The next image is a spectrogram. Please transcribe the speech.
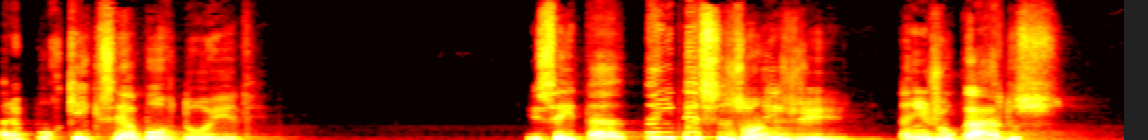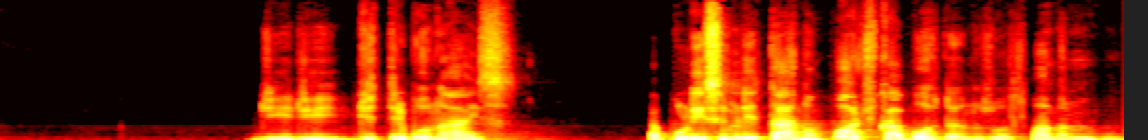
Olha, por que, que você abordou ele? Isso aí está tá em decisões, de, tá em julgados de, de, de tribunais. A polícia militar não pode ficar abordando os outros. Mas, mas não,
